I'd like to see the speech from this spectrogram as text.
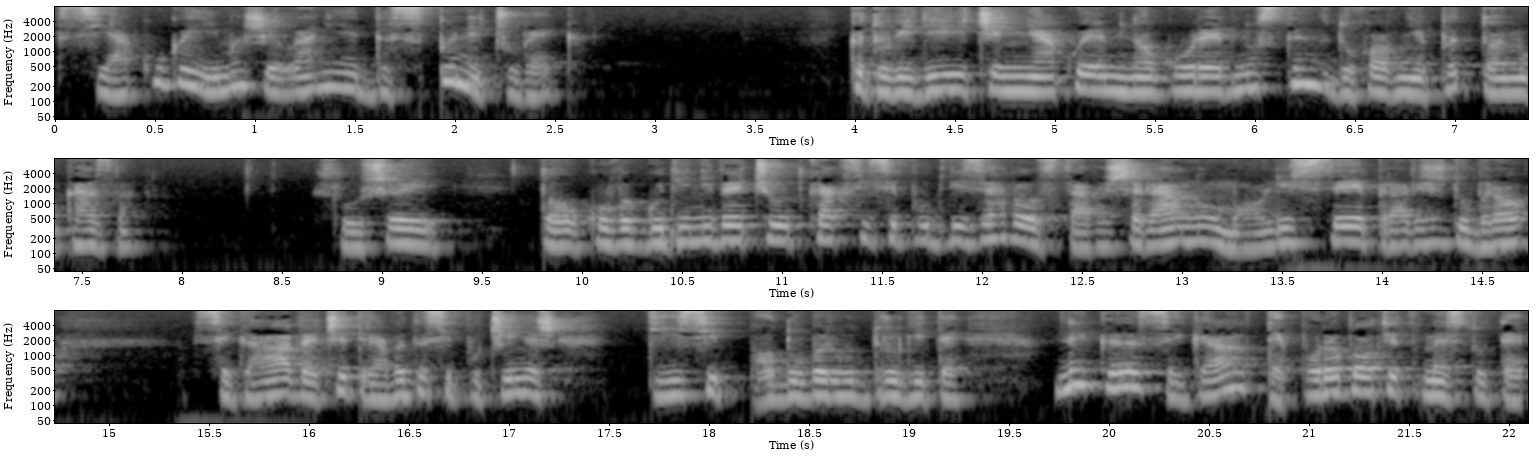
всякога има желание да спъне човек. Като види, че някой е много ревностен в духовния път, той му казва Слушай, толкова години вече от как си се подвизавал, ставаш рано, молиш се, правиш добро. Сега вече трябва да си починеш. Ти си по-добър от другите. Нека сега те поработят вместо теб.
